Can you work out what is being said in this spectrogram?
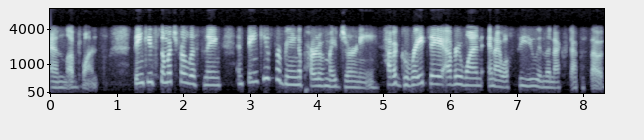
and loved ones. Thank you so much for listening, and thank you for being a part of my journey. Have a great day, everyone, and I will see you in the next episode.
